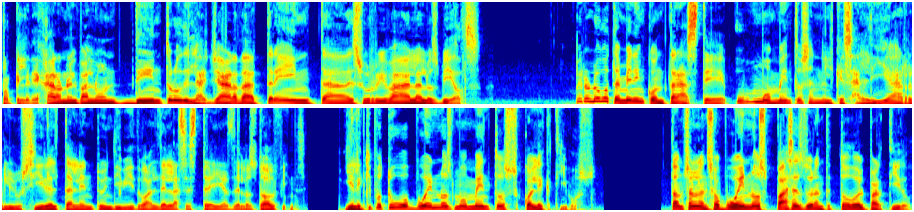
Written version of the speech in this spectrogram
porque le dejaron el balón dentro de la yarda 30 de su rival a los Bills. Pero luego también en contraste, hubo momentos en el que salía a relucir el talento individual de las estrellas de los Dolphins, y el equipo tuvo buenos momentos colectivos. Thompson lanzó buenos pases durante todo el partido.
